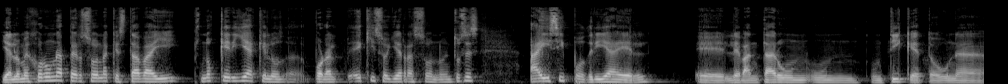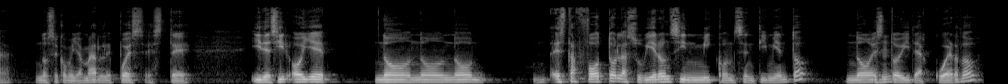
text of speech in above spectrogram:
Y a lo mejor una persona que estaba ahí pues, no quería que los, por X o Y razón, ¿no? Entonces ahí sí podría él eh, levantar un, un, un ticket o una, no sé cómo llamarle, pues, este, y decir, oye, no, no, no, esta foto la subieron sin mi consentimiento, no estoy de acuerdo.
